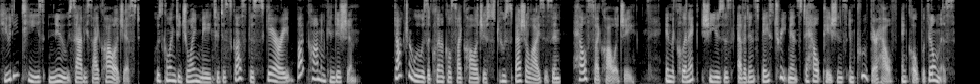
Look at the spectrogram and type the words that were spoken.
QDT's new savvy psychologist, who's going to join me to discuss this scary but common condition. Dr. Wu is a clinical psychologist who specializes in health psychology. In the clinic, she uses evidence based treatments to help patients improve their health and cope with illness.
